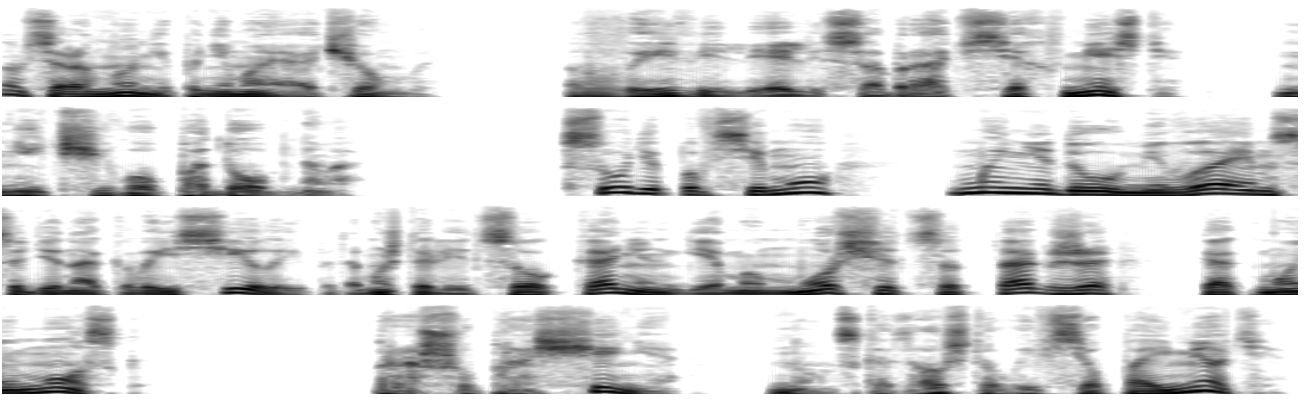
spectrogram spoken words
Но все равно не понимаю, о чем вы. Вы велели собрать всех вместе. Ничего подобного». Судя по всему, мы недоумеваем с одинаковой силой, потому что лицо Каннингема морщится так же, как мой мозг. «Прошу прощения, но он сказал, что вы все поймете»,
